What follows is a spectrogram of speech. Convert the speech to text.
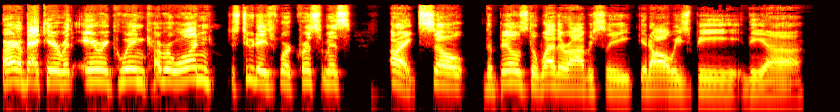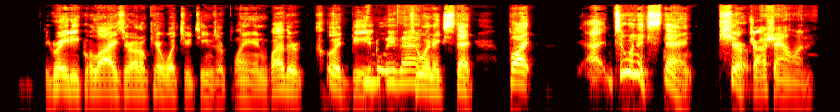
All right, I'm back here with Aaron Quinn, cover one, just two days before Christmas. All right, so the Bills, the weather obviously could always be the uh the great equalizer. I don't care what two teams are playing. Weather could be you believe that? to an extent, but uh, to an extent, sure. Josh Allen.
